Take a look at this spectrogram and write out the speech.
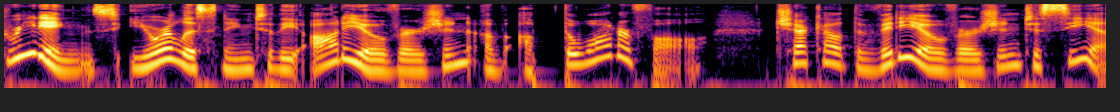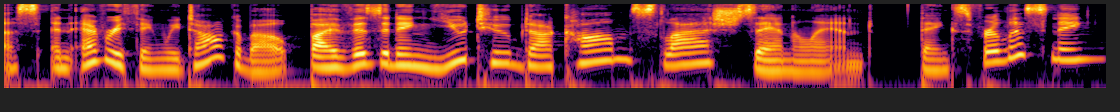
Greetings! You're listening to the audio version of Up the Waterfall. Check out the video version to see us and everything we talk about by visiting youtube.com slash Xanaland. Thanks for listening.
